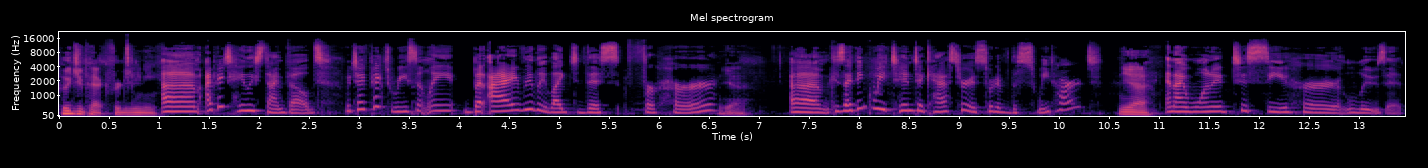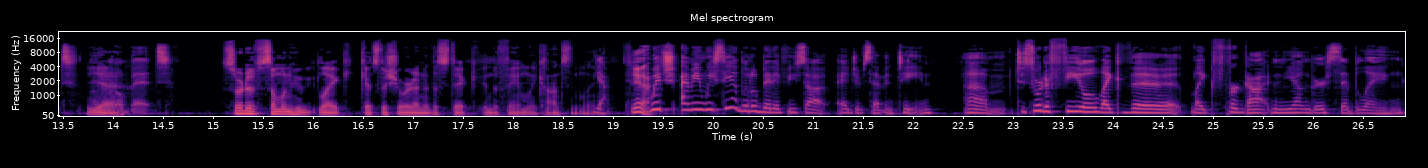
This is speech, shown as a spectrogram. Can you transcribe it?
Who'd you pick for Jeannie? Um, I picked Hailee Steinfeld, which I picked recently, but I really liked this for her. Yeah. Um, because I think we tend to cast her as sort of the sweetheart, Yeah. and I wanted to see her lose it a Yeah. little bit. Sort of someone who like gets the short end of the stick in the family constantly. Yeah. Yeah. Which I mean, we see a little bit if you saw Edge of Seventeen. Um, to sort of feel like the like forgotten younger sibling.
